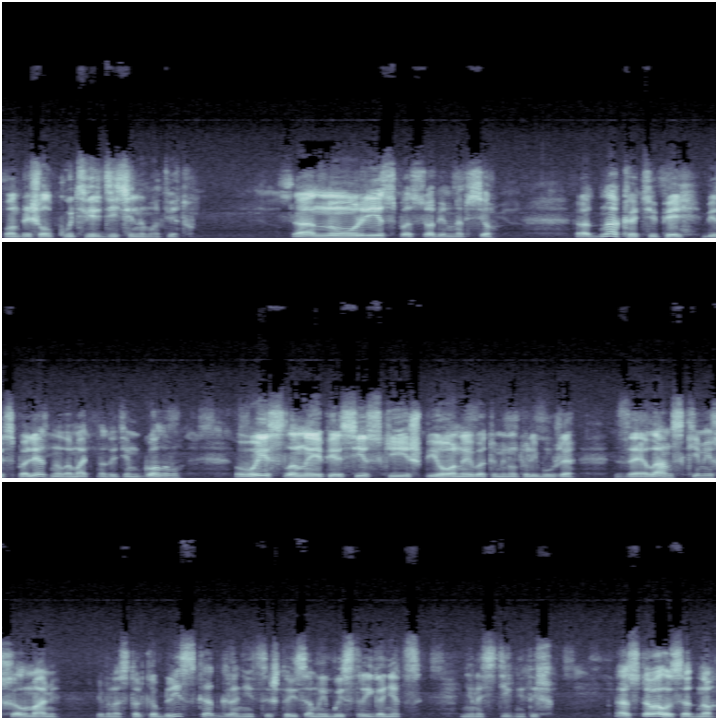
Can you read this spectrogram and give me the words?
он пришел к утвердительному ответу. Санури способен на все. Однако теперь бесполезно ломать над этим голову. Высланные персидские шпионы в эту минуту либо уже за Эламскими холмами, либо настолько близко от границы, что и самый быстрый гонец не настигнет их. Оставалось одно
